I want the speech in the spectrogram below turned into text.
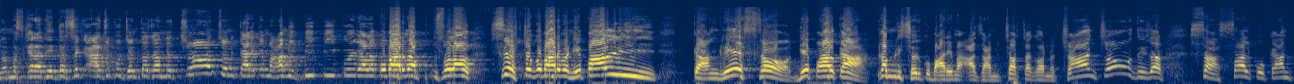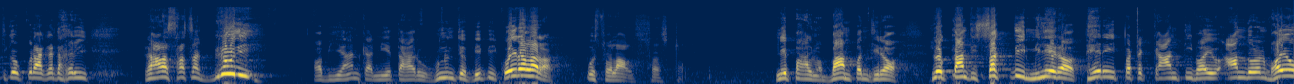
नमस्कार आदि दर्शक आजको जनता जान्न चाहन्छन् कार्यक्रममा हामी बिपी कोइरालाको बारेमा पुष्पलाल श्रेष्ठको बारेमा नेपाली काङ्ग्रेस र नेपालका कम्युनिस्टहरूको बारेमा आज हामी चर्चा गर्न चाहन्छौँ। दुई हजार सात सालको क्रान्तिको कुरा गर्दाखेरि राणा शासन विरोधी अभियानका नेताहरू हुनुहुन्थ्यो बिपी कोइराला र पुष्पलाल श्रेष्ठ। नेपालमा वामपन्थी र लोकतान्त्रिक शक्ति मिलेर धेरै पटक क्रान्ति भयो आन्दोलन भयो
